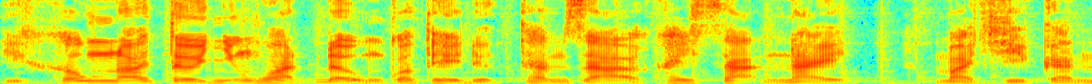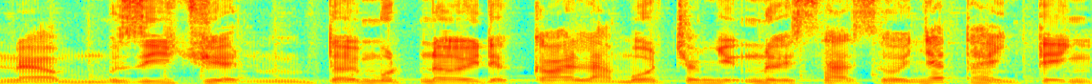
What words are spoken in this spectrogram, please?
thì không nói tới những hoạt động có thể được tham gia ở khách sạn này mà chỉ cần uh, di chuyển tới một nơi được coi là một trong những nơi xa xôi nhất hành tinh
